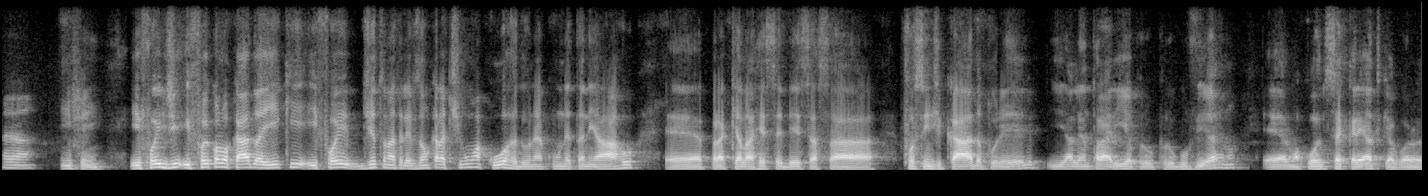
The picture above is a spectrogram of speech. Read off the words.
É. Enfim. E foi, e foi colocado aí que e foi dito na televisão que ela tinha um acordo né, com o Netanyahu é, para que ela recebesse essa fosse indicada por ele e ela entraria para o governo. Era um acordo secreto que agora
